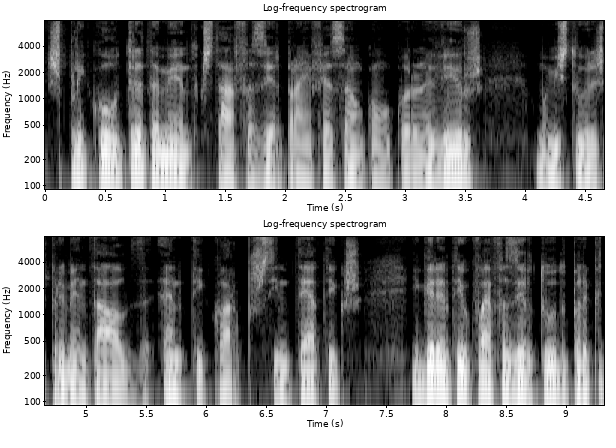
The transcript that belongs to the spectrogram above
explicou o tratamento que está a fazer para a infecção com o coronavírus, uma mistura experimental de anticorpos sintéticos, e garantiu que vai fazer tudo para que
